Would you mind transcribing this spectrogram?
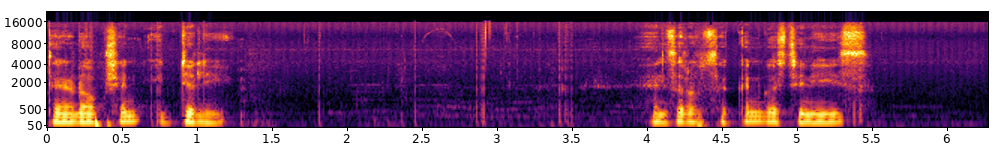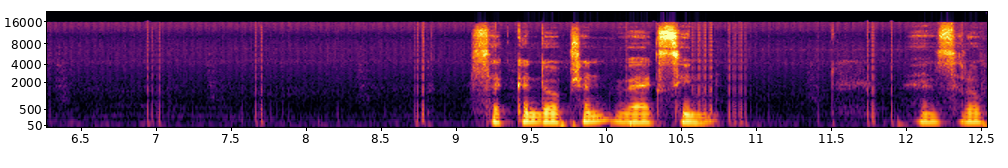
3rd option Italy. Answer of second question is second option vaccine answer of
